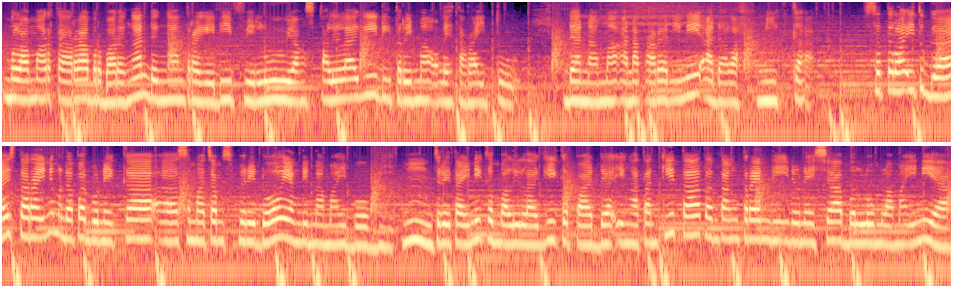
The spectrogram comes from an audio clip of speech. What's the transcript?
melamar Tara berbarengan dengan tragedi Vilu yang sekali lagi diterima oleh Tara itu. Dan nama anak Aryan ini adalah Mika. Setelah itu guys, Tara ini mendapat boneka uh, semacam spirit doll yang dinamai Bobby. Hmm, cerita ini kembali lagi kepada ingatan kita tentang tren di Indonesia belum lama ini ya,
